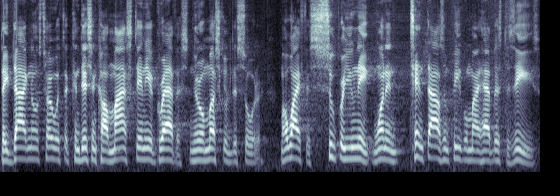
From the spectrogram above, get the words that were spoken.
They diagnosed her with a condition called myasthenia gravis, neuromuscular disorder. My wife is super unique. One in 10,000 people might have this disease.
